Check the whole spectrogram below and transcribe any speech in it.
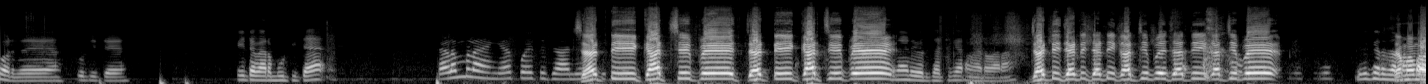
போறது? கூட்டிட்டு. வீட்டை வேற பூட்டிட்டேன் கிளம்பலாம் எங்க போயிட்டு ஜாலியா சட்டி கர்ச்சிப்பு சட்டி கர்ச்சிப்பு. பின்னாடி ஒரு சட்டிக்காரன் வேற வரான். சட்டி சட்டி சட்டி கர்ச்சிப்பு சட்டி கர்ச்சிப்பு. இருக்கிறது ஏமாமா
